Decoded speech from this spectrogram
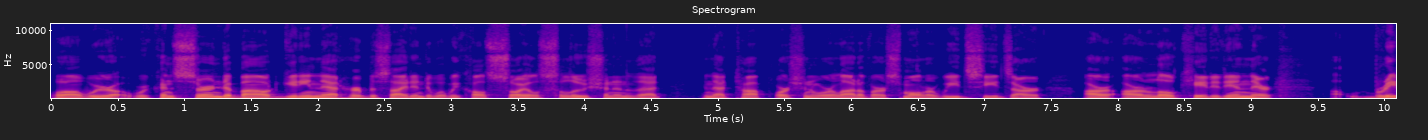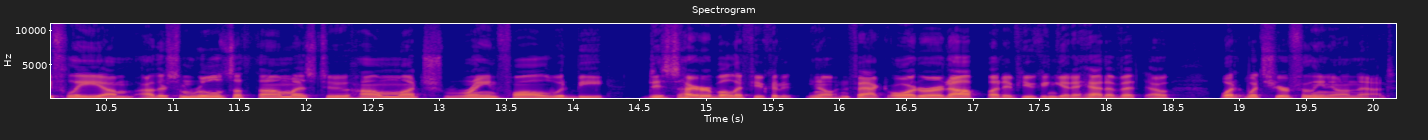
well, we're we're concerned about getting that herbicide into what we call soil solution, into that in that top portion where a lot of our smaller weed seeds are are are located in there. Briefly, um, are there some rules of thumb as to how much rainfall would be desirable if you could, you know, in fact, order it up, but if you can get ahead of it? Uh, what what's your feeling on that?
